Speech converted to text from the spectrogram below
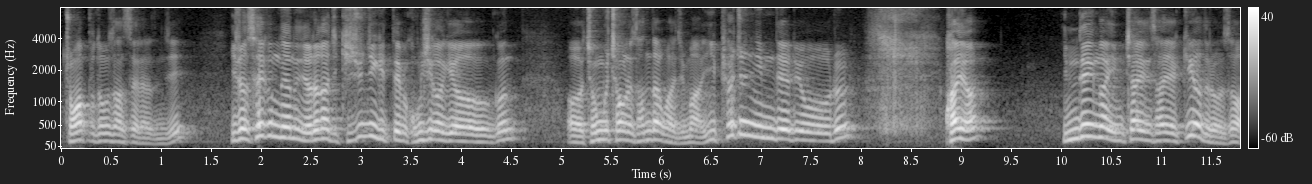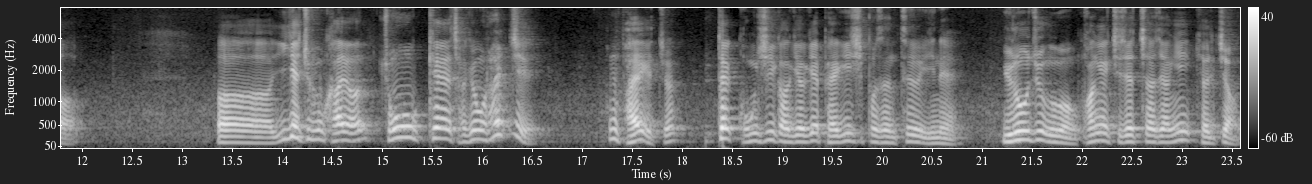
종합부동산세라든지 이런 세금 내는 여러 가지 기준이기 때문에 공시 가격은 어, 정부 차원에서 한다고 하지만 이 표준 임대료를 과연 임대인과 임차인 사이에 끼어들어서 어, 이게 지금 과연 좋게 작용을 할지 한번 봐야겠죠. 주택 공시 가격의 120% 이내 윤호중 의원 광역지자체장이 결정.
